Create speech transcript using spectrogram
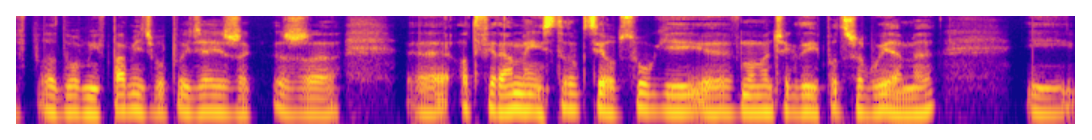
wpadło mi w pamięć, bo powiedziałeś, że, że e, otwieramy instrukcję obsługi e, w momencie, gdy jej potrzebujemy. I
